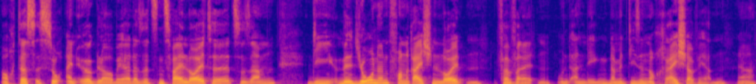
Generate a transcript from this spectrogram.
Auch das ist so ein Irrglaube, ja. Da sitzen zwei Leute zusammen, die Millionen von reichen Leuten verwalten und anlegen, damit diese noch reicher werden. Ja?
